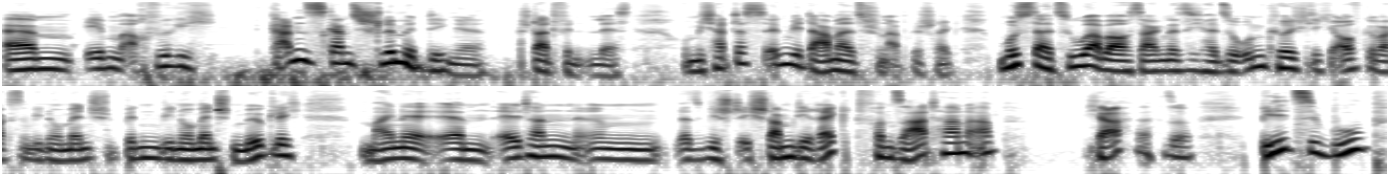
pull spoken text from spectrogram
ähm, eben auch wirklich ganz, ganz schlimme Dinge stattfinden lässt. Und mich hat das irgendwie damals schon abgeschreckt. Muss dazu aber auch sagen, dass ich halt so unkirchlich aufgewachsen wie nur Menschen bin, wie nur Menschen möglich. Meine ähm, Eltern, ähm, also ich stamme direkt von Satan ab. Ja, also Bilzebub.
